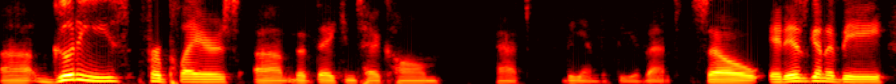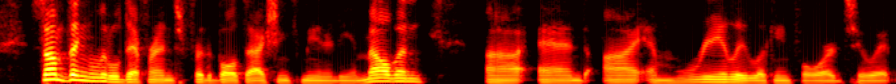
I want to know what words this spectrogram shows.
uh, goodies for players um, that they can take home at the end of the event. So it is going to be something a little different for the bolt action community in Melbourne. Uh, and I am really looking forward to it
